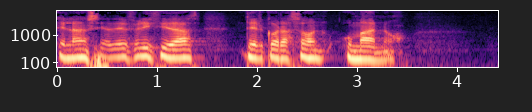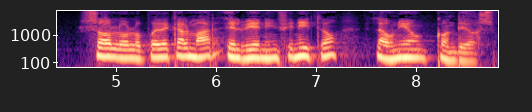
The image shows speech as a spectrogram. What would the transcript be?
el ansia de felicidad del corazón humano. Solo lo puede calmar el bien infinito, la unión con Dios.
